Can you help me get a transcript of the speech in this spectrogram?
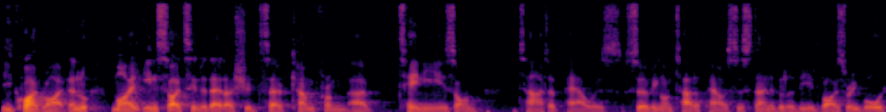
You're quite right. And look, my insights into that, I should say, have come from uh, 10 years on Tata Power's, serving on Tata Power's Sustainability Advisory Board.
